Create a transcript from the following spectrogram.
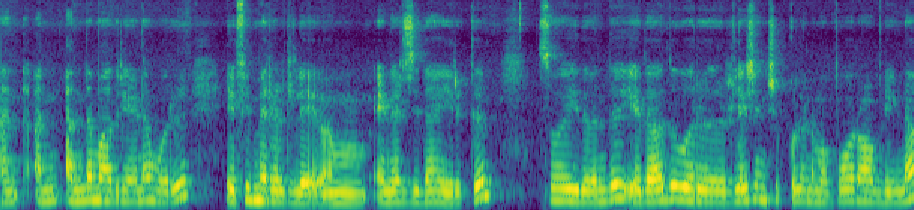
அந் அந் அந்த மாதிரியான ஒரு எஃபிமெரல் ரிலே எனர்ஜி தான் இருக்குது ஸோ இது வந்து ஏதாவது ஒரு ரிலேஷன்ஷிப்குள்ளே நம்ம போகிறோம் அப்படின்னா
